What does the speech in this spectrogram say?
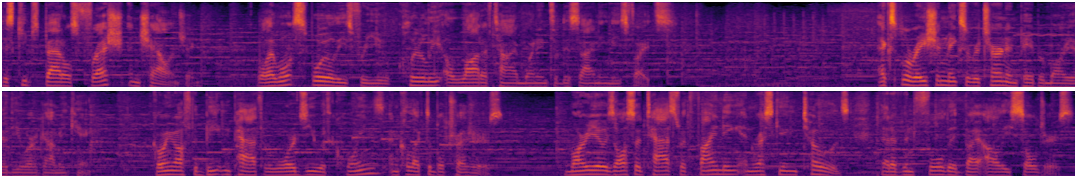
This keeps battles fresh and challenging. While I won't spoil these for you, clearly a lot of time went into designing these fights. Exploration makes a return in Paper Mario the Origami King. Going off the beaten path rewards you with coins and collectible treasures. Mario is also tasked with finding and rescuing toads that have been folded by Olly's soldiers.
